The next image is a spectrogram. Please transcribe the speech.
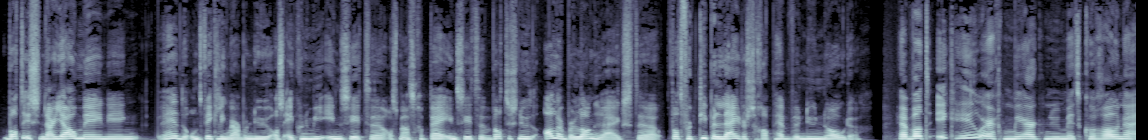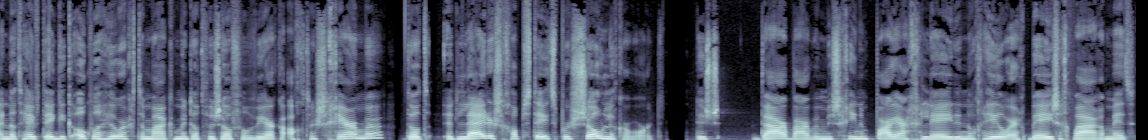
Wat is naar jouw mening hè, de ontwikkeling waar we nu als economie in zitten, als maatschappij in zitten? Wat is nu het allerbelangrijkste? Wat voor type leiderschap hebben we nu nodig? Ja, wat ik heel erg merk nu met corona, en dat heeft denk ik ook wel heel erg te maken met dat we zoveel werken achter schermen, dat het leiderschap steeds persoonlijker wordt. Dus daar waar we misschien een paar jaar geleden nog heel erg bezig waren met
